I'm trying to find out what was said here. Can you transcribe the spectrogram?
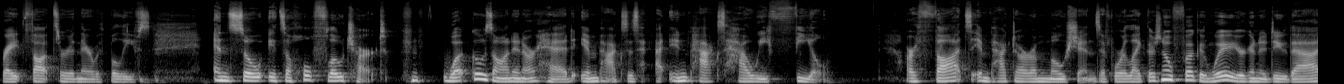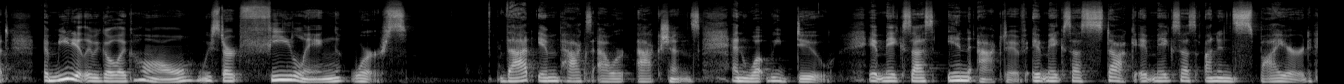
right? Thoughts are in there with beliefs. And so it's a whole flow chart. what goes on in our head impacts is, impacts how we feel. Our thoughts impact our emotions. If we're like, there's no fucking way you're to do that, immediately we go like, oh, we start feeling worse that impacts our actions and what we do. It makes us inactive. It makes us stuck. It makes us uninspired.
